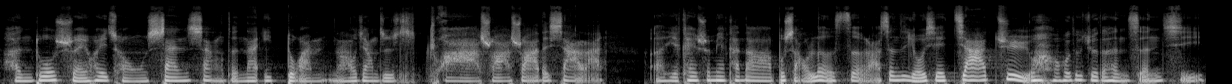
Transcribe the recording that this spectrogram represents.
很多水会从山上的那一端，然后这样子唰唰唰的下来，呃，也可以顺便看到不少垃圾啦，甚至有一些家具，哇，我都觉得很神奇。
